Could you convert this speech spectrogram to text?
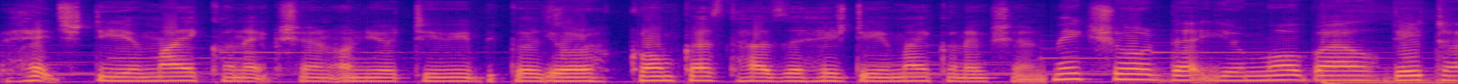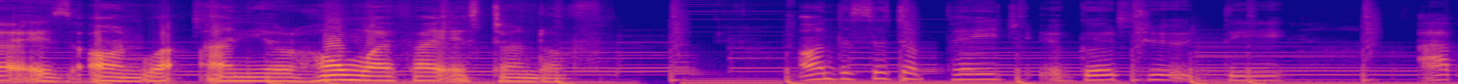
hdmi connection on your tv because your chromecast has a hdmi connection. Make sure that your mobile data is on and your home wi-fi is turned off. On the setup page go to the app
